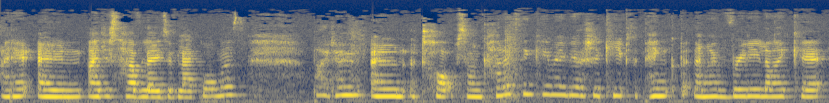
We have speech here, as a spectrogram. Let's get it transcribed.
I don't own, I just have loads of leg warmers but I don't own a top so I'm kind of thinking maybe I should keep the pink but then I really like it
